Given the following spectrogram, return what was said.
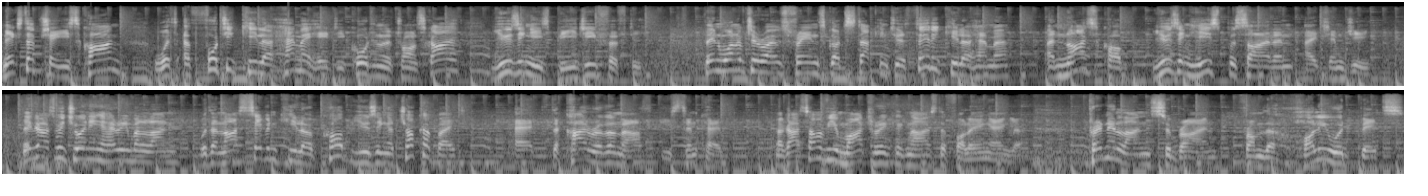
Next up Shahis Khan with a 40 kilo hammerhead he caught in the Transkei using his BG50 then one of Jerome's friends got stuck into a 30 kilo hammer a nice cob using his Poseidon HMG then guys, we're joining Harry Milan with a nice 7 kilo cob using a chokka bait at the Kei River mouth, Eastern Cape. Now guys, some of you might recognize the following angler. Prenelan Subrayen from the Hollywood Bets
